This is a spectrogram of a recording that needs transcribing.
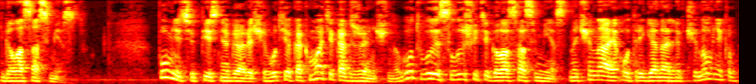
голоса с мест. Помните песня Галича «Вот я как мать и как женщина». Вот вы слышите голоса с мест, начиная от региональных чиновников.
